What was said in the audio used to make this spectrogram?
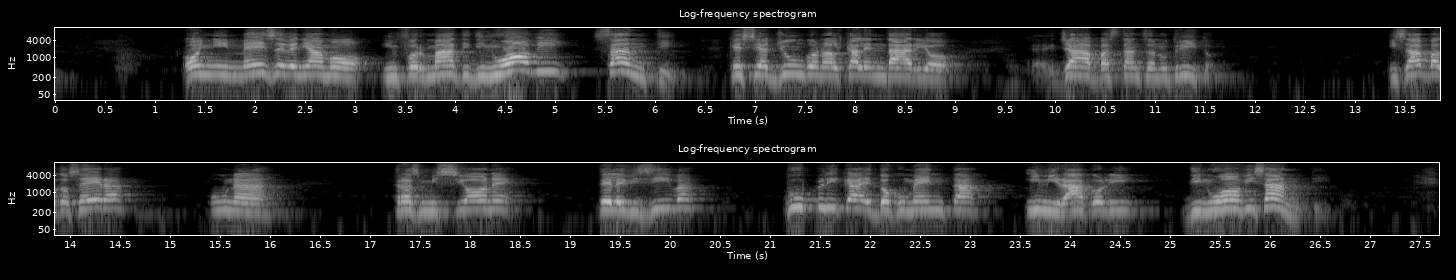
Ogni mese veniamo informati di nuovi santi che si aggiungono al calendario eh, già abbastanza nutrito. I sabato sera una trasmissione televisiva pubblica e documenta i miracoli di nuovi santi.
